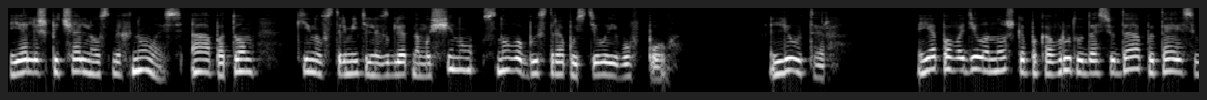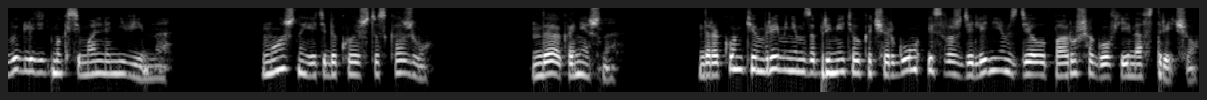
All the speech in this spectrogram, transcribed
Я лишь печально усмехнулась, а потом, кинув стремительный взгляд на мужчину, снова быстро опустила его в пол. «Лютер». Я поводила ножкой по ковру туда-сюда, пытаясь выглядеть максимально невинно. «Можно я тебе кое-что скажу?» «Да, конечно», Дракон тем временем заприметил кочергу и с вожделением сделал пару шагов ей навстречу.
